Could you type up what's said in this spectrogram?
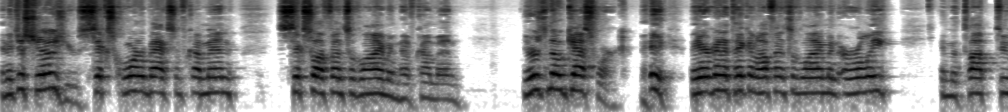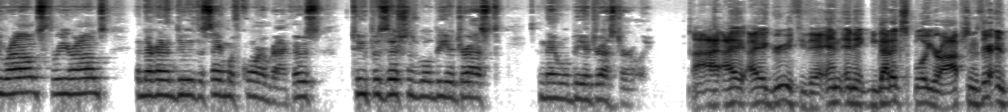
and it just shows you six cornerbacks have come in Six offensive linemen have come in. There's no guesswork. They, they are going to take an offensive lineman early in the top two rounds, three rounds, and they're going to do the same with cornerback. Those two positions will be addressed, and they will be addressed early. I, I, agree with you there, and and it, you got to explore your options there. And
